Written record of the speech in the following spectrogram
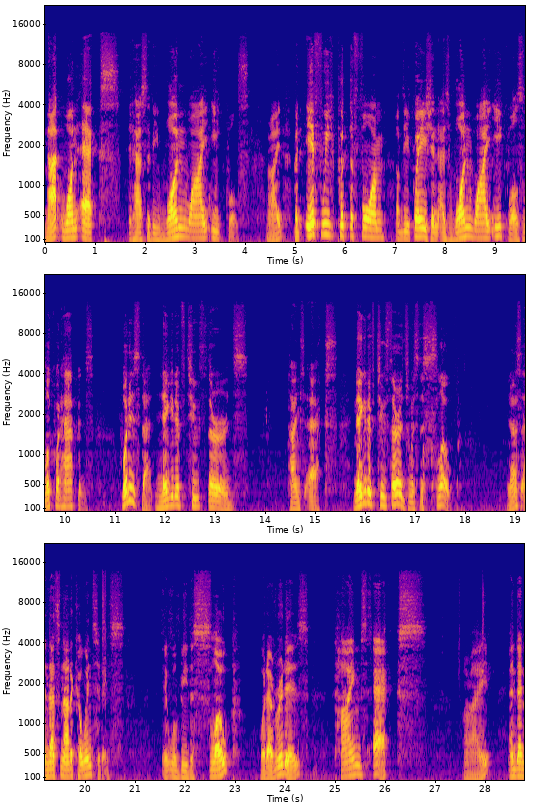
not 1x. It has to be 1y equals, right? But if we put the form of the equation as 1y equals, look what happens. What is that? Negative 2 thirds times x. Negative 2 thirds was the slope. Yes, and that's not a coincidence. It will be the slope, whatever it is, times x, all right? And then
